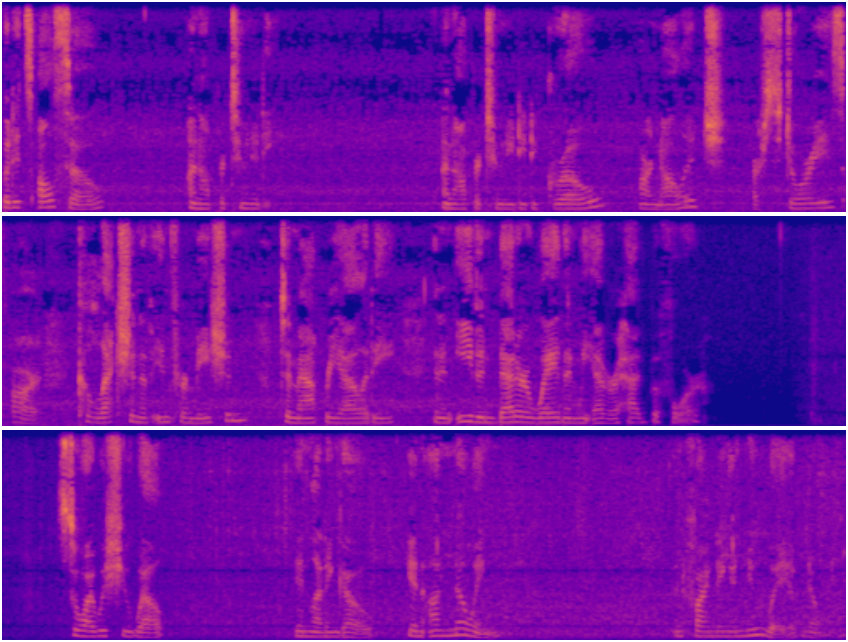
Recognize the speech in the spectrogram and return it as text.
But it's also an opportunity. An opportunity to grow our knowledge, our stories, our collection of information to map reality in an even better way than we ever had before. So I wish you well in letting go, in unknowing, and finding a new way of knowing.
